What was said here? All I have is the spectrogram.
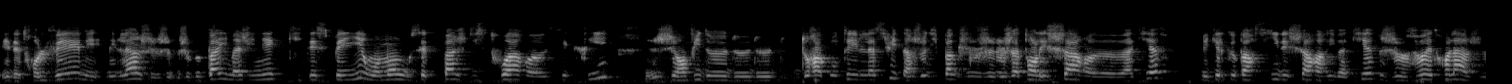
et d'être relevé. Mais, là, je ne peux pas imaginer quitter ce pays au moment où cette page d'histoire euh, s'écrit. J'ai envie de, raconter la suite. Alors, je ne dis pas que j'attends les chars euh, à Kiev, mais quelque part, si les chars arrivent à Kiev, je veux être là. Je,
